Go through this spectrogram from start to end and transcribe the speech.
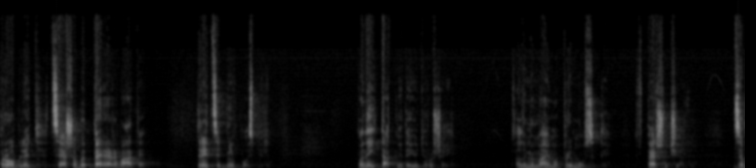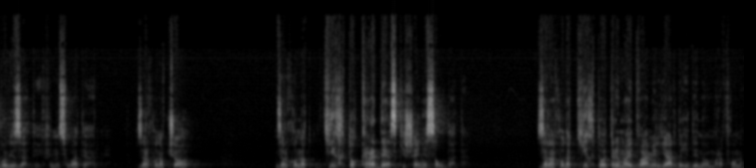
роблять це, щоб перервати 30 днів поспіль. Вони і так не дають грошей. Але ми маємо примусити в першу чергу зобов'язати їх фінансувати армію. За рахунок чого? За рахунок тих, хто краде з кишені солдата. За рахунок тих, хто отримує 2 мільярди єдиного марафону.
